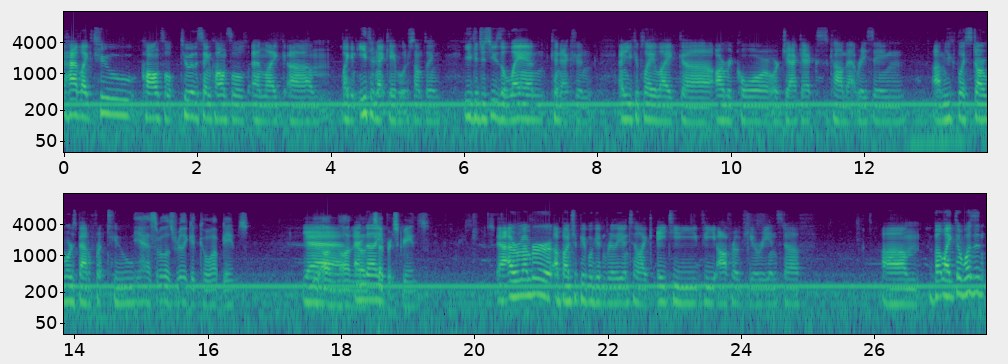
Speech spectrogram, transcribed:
had like two console, two of the same consoles, and like um, like an Ethernet cable or something, you could just use a LAN connection, and you could play like uh, Armored Core or Jak X Combat Racing. Um, you could play Star Wars Battlefront 2. Yeah, some of those really good co-op games. Yeah, On, on, and separate screens. yeah, I remember a bunch of people getting really into like ATV Off-Road Fury and stuff. Um, but like there wasn't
